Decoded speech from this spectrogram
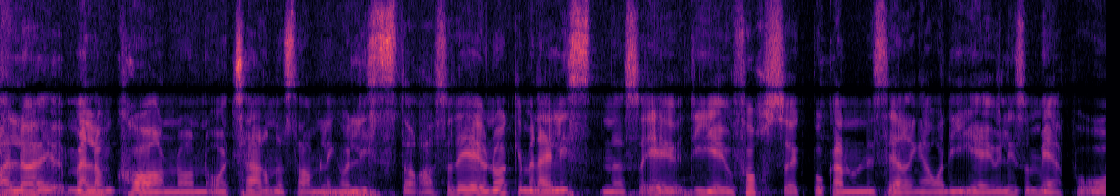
eller mellom kanon og kjernesamling og lister. Altså, det er jo noe med de listene er jo, De er jo forsøk på kanoniseringer, og de er jo liksom med på å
